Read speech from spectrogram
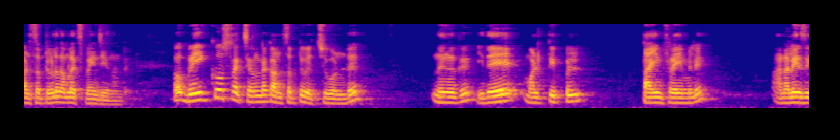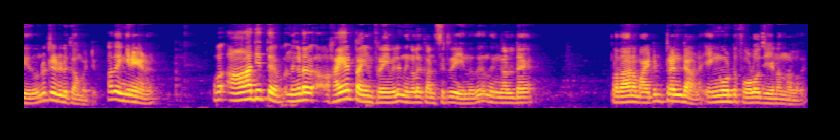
കൺസെപ്റ്റുകൾ നമ്മൾ എക്സ്പ്ലെയിൻ ചെയ്യുന്നുണ്ട്. അപ്പോൾ ബ്രേക്ക് ബ്രേക്കോ സ്ട്രക്ചറിന്റെ കൺസെപ്റ്റ് വെച്ചുകൊണ്ട് നിങ്ങൾക്ക് ഇതേ മൾട്ടിപ്പിൾ ടൈം ഫ്രെയിമിൽ അനലൈസ് ചെയ്തുകൊണ്ട് ട്രേഡ് എടുക്കാൻ പറ്റും. അതെങ്ങനെയാണ്? അപ്പോൾ ആദ്യത്തെ നിങ്ങളുടെ ഹയർ ടൈം ഫ്രെയിമിൽ നിങ്ങൾ കൺസിഡർ ചെയ്യുന്നത് നിങ്ങളുടെ പ്രധാനമായിട്ടും ട്രെൻഡാണ്. എങ്ങോട്ട് ഫോളോ ചെയ്യണം എന്നുള്ളത്.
